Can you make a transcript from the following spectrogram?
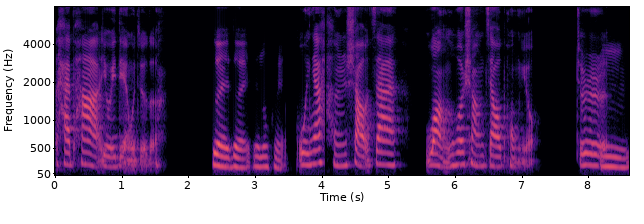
害怕有一点，我觉得。对对，真的会。我应该很少在网络上交朋友，就是嗯。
